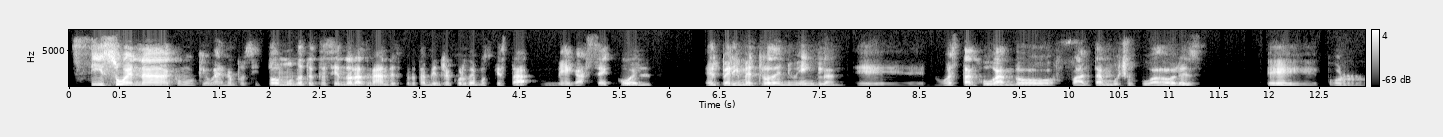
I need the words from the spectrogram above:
sí suena como que, bueno, pues si todo el mundo te está haciendo las grandes, pero también recordemos que está mega seco el, el perímetro de New England. Eh, no están jugando, faltan muchos jugadores por,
